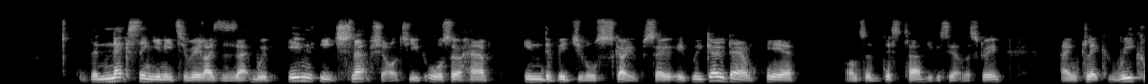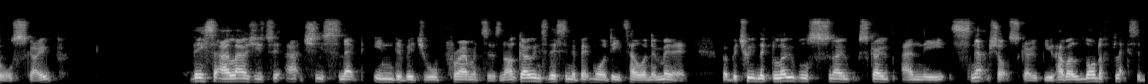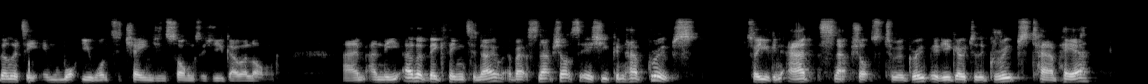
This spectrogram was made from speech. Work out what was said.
the next thing you need to realize is that within each snapshot, you also have individual scope. So if we go down here onto this tab, you can see that on the screen, and click recall scope, this allows you to actually select individual parameters. And I'll go into this in a bit more detail in a minute. But between the global scope and the snapshot scope, you have a lot of flexibility in what you want to change in songs as you go along. Um, and the other big thing to know about snapshots is you can have groups. So you can add snapshots to a group. If you go to the groups tab here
